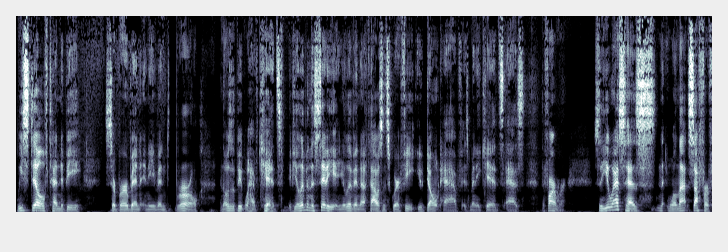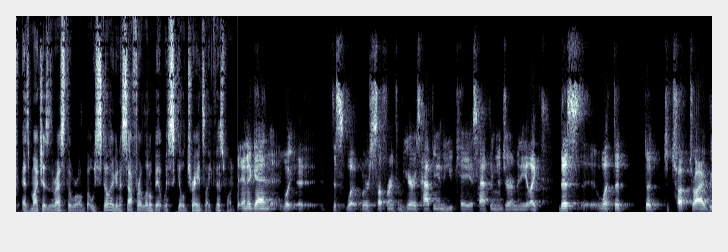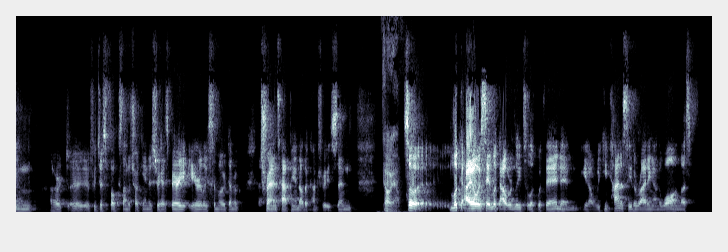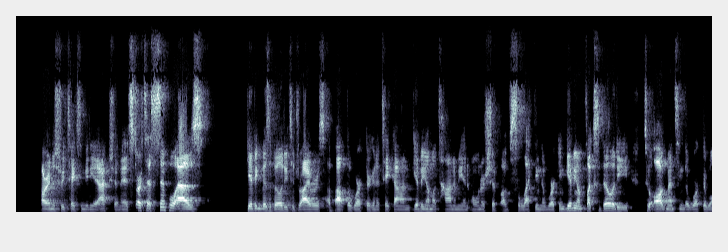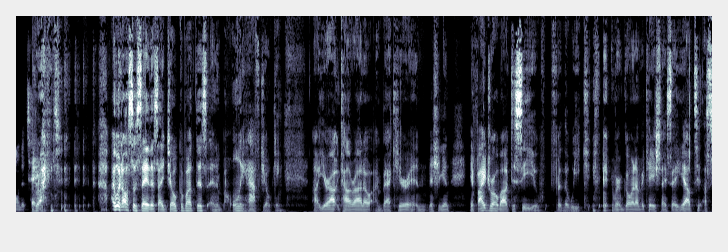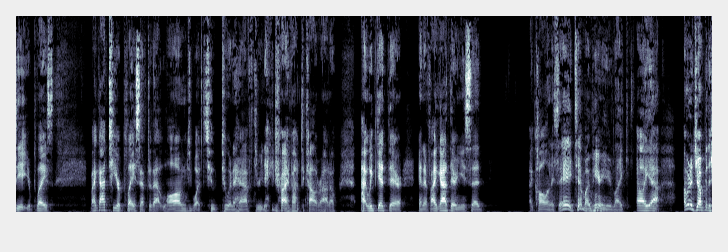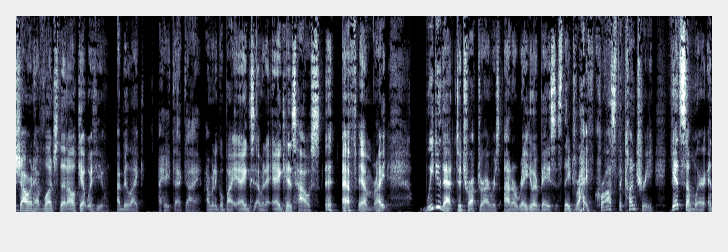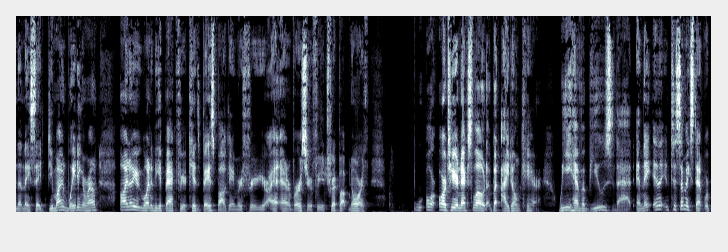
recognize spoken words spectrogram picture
We still tend to be suburban and even rural and those are the people who have kids. If you live in the city and you live in a thousand square feet, you don't have as many kids as the farmer. So the U.S. has will not suffer as much as the rest of the world, but we still are going to suffer a little bit with skilled trades like this one. And again, what uh, this what we're suffering from here is happening in the UK, is happening in Germany. Like this, what the the, the truck driving, or uh, if we just focus on the trucking industry, has very eerily similar demographics trends happening in other countries. And oh yeah. So look, I always say look outwardly to look within, and you know we can kind of see the writing on the wall unless our industry takes immediate action. And it starts as simple as giving visibility to drivers about the work they're going to take on, giving them autonomy and ownership of selecting the work, and giving them flexibility to augmenting the work they're willing to take. Right. I would also say this. I joke about this, and I'm only half joking. Uh, you're out in Colorado. I'm back here in Michigan. If I drove out to see you for the week where I'm going on vacation, I say, yeah, I'll, t- I'll see you at your place. I got to your place after that long, what, two, two and a half, three day drive out to Colorado, I would get there. And if I got there and you said, I call and I say, Hey, Tim, I'm here. You're like, Oh, yeah, I'm going to jump in the shower and have lunch. Then I'll get with you. I'd be like, I hate that guy. I'm going to go buy eggs. I'm going to egg his house. F him, right? We do that to truck drivers on a regular basis. They drive across the country, get somewhere, and then they say, Do you mind waiting around? Oh, I know you wanted to get back for your kid's baseball game or for your anniversary, or for your trip up north, or, or to your next load, but I don't care. We have abused that. And they, and to some extent, we're,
